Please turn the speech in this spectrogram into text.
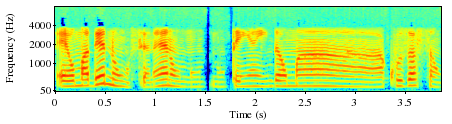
é uma denúncia, né? Não, não, não tem ainda uma acusação.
